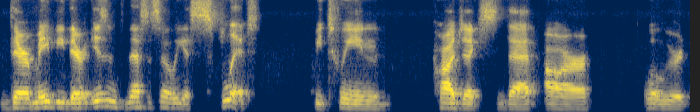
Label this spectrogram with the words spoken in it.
there maybe there isn't necessarily a split between projects that are what we were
